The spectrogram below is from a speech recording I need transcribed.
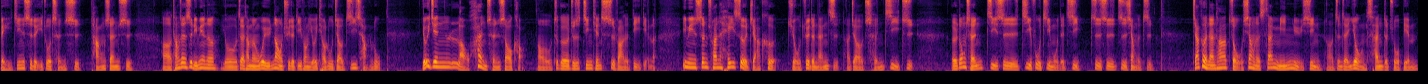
北京市的一座城市唐山市。啊，唐山市里面呢，有在他们位于闹区的地方，有一条路叫机场路，有一间老汉城烧烤。哦，这个就是今天事发的地点了。一名身穿黑色夹克。酒醉的男子，他叫陈继志，耳东陈，继是继父继母的继，志是志向的志。夹克男他走向了三名女性啊，正在用餐的桌边，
